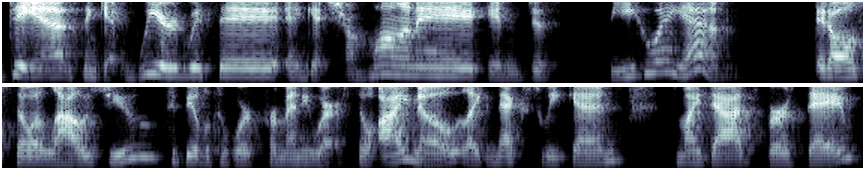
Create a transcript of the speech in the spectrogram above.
dance and get weird with it and get shamanic and just be who I am. It also allows you to be able to work from anywhere. So I know like next weekend, it's my dad's birthday.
